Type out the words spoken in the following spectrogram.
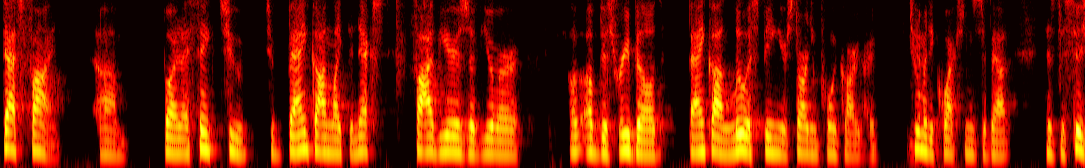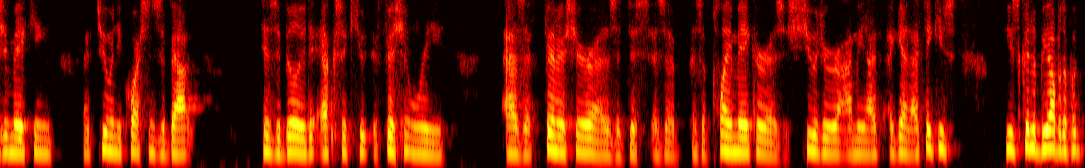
that's fine. Um, but I think to to bank on like the next five years of your of, of this rebuild, bank on Lewis being your starting point guard. I have too yeah. many questions about his decision making. I have too many questions about his ability to execute efficiently as a finisher, as a as a as a playmaker, as a shooter. I mean, I, again, I think he's he's going to be able to put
